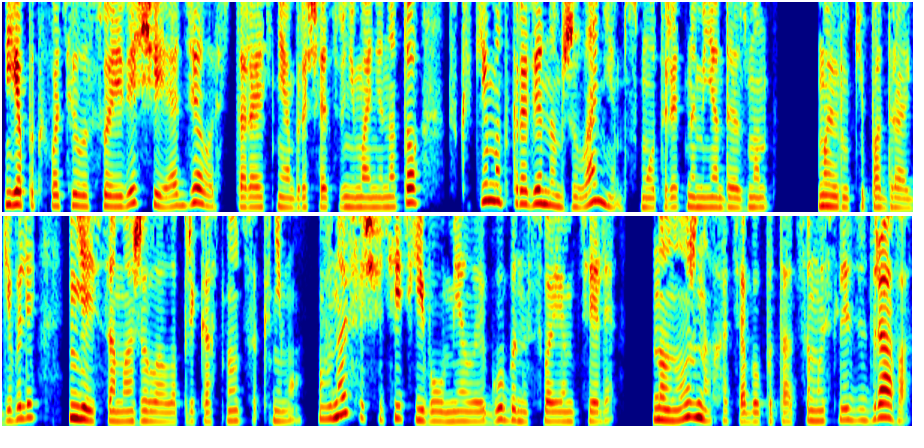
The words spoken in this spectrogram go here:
Я подхватила свои вещи и оделась, стараясь не обращать внимания на то, с каким откровенным желанием смотрит на меня Дезмонд. Мои руки подрагивали, я и сама желала прикоснуться к нему, вновь ощутить его умелые губы на своем теле. Но нужно хотя бы пытаться мыслить здраво.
